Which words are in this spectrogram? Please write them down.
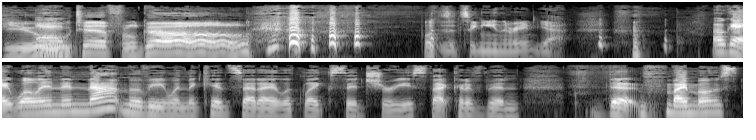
beautiful girl. what is it? Singing in the rain? Yeah. Okay, well, and in that movie, when the kid said I look like Cyd Charisse, that could have been the my most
